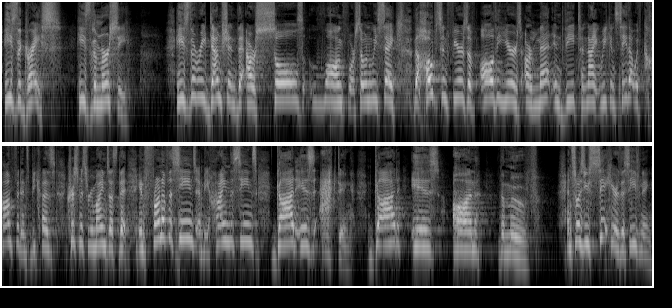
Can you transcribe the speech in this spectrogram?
He's the grace, He's the mercy, He's the redemption that our souls long for. So when we say the hopes and fears of all the years are met in thee tonight, we can say that with confidence because Christmas reminds us that in front of the scenes and behind the scenes, God is acting. God is on the move. And so as you sit here this evening,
